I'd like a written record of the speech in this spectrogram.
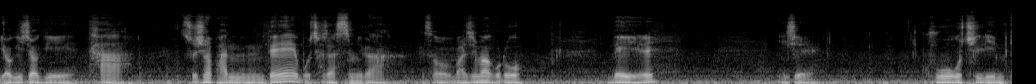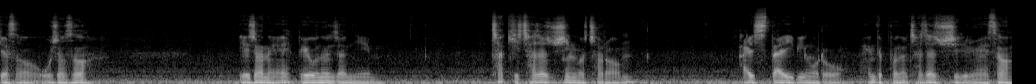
여기저기 다 쑤셔봤는데 못 찾았습니다. 그래서 마지막으로 내일 이제 9597님께서 오셔서 예전에 배우는 자님 차키 찾아주신 것처럼 아이스 다이빙으로 핸드폰을 찾아주시기로 해서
